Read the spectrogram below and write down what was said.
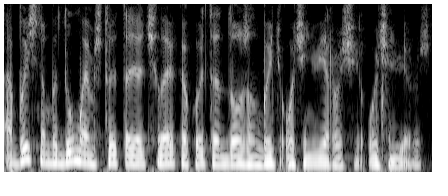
Обычно мы думаем, что это человек какой-то должен быть очень верующий, очень верующий.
